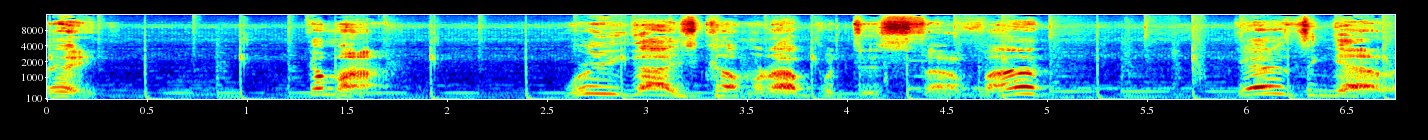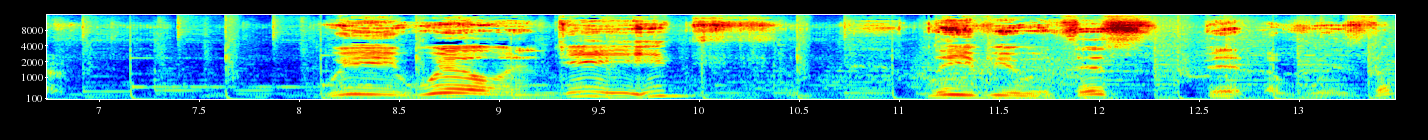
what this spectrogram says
Hey, come on. Where are you guys coming up with this stuff, huh? Get it together. We will indeed leave you with this bit of wisdom.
